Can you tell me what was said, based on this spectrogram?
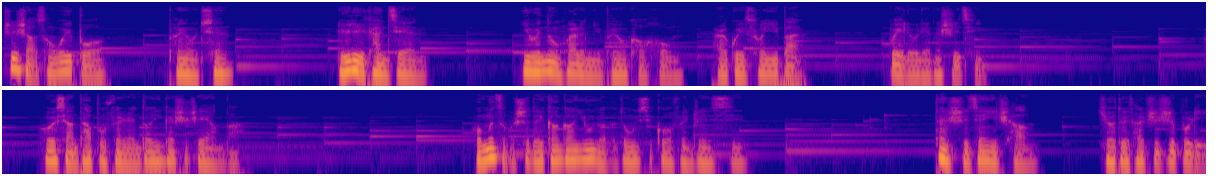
至少从微博、朋友圈屡屡看见，因为弄坏了女朋友口红而跪搓衣板、跪榴莲的事情。我想，大部分人都应该是这样吧。我们总是对刚刚拥有的东西过分珍惜。但时间一长，又对他置之不理。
